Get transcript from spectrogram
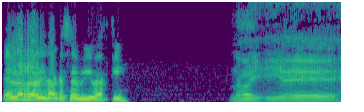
es la realidad que se vive aquí. No, y, y es,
